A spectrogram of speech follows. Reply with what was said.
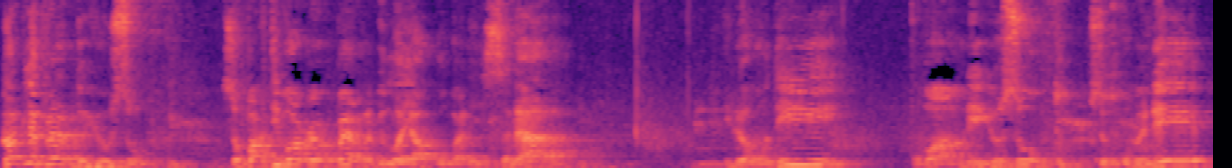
Quand les frères de Yusuf sont partis voir leur père, Nabiullah Yaqub salam, ils leur ont dit, on va amener pour se promener,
